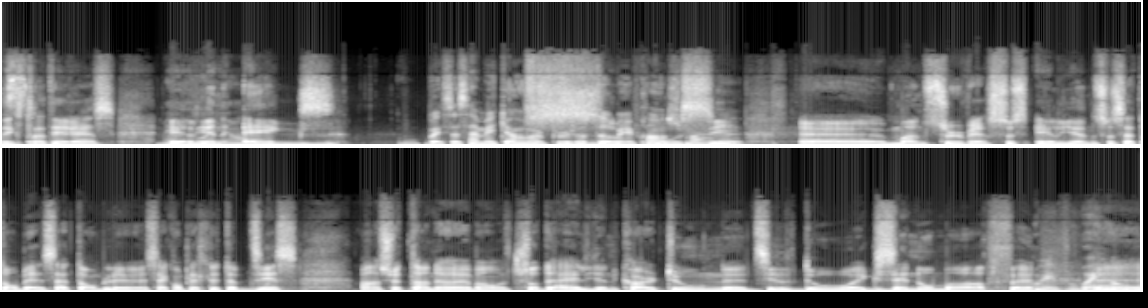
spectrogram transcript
d'extraterrestre. Mais Alien voyons. Eggs. Ben ça, ça m'écœure un peu, je te dire franchement. aussi. Euh, Monster versus Alien, ça, ça, tombait, ça tombe, le- ça complète le top 10. Ensuite, t'en as bon, toutes sortes de Alien cartoon, euh, dildo, euh, xénomorphe. Oui, voyons.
